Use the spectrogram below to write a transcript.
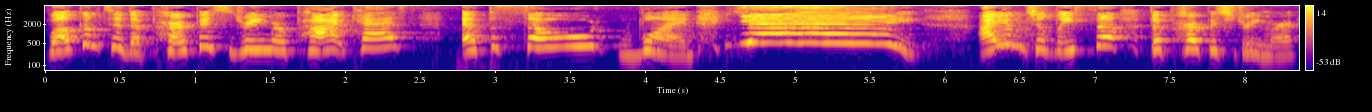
Welcome to the Purpose Dreamer Podcast, episode one. Yay! I am Jaleesa, the Purpose Dreamer.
